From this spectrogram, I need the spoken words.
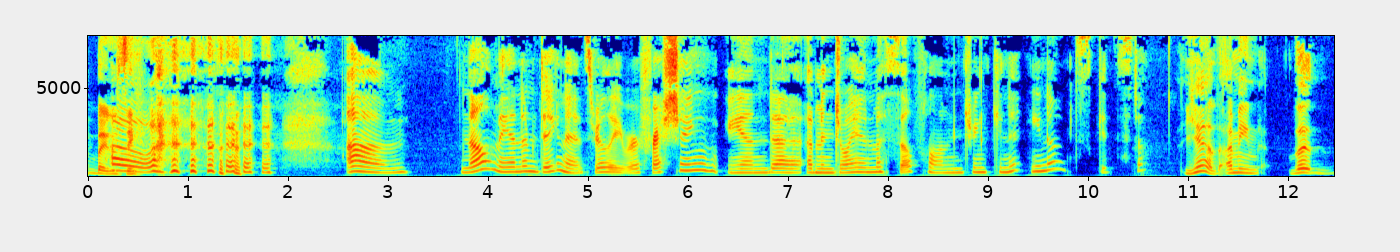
Boozy. Oh. um, no, man, I'm digging it. It's really refreshing, and uh, I'm enjoying myself while I'm drinking it. You know, it's good stuff. Yeah, I mean the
